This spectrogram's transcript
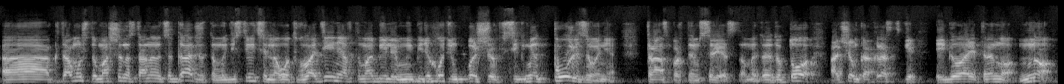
а, к тому, что машина становится гаджетом. И действительно, от владения автомобилем мы переходим больше в сегмент пользования транспортным средством. Это, это то, о чем как раз-таки и говорит Рено. Но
